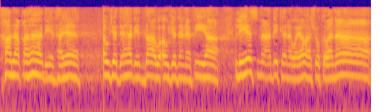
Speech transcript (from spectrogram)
خلق هذه الحياة أوجد هذه الدار وأوجدنا فيها. ليسمع ذكرنا ويرى شكرنا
